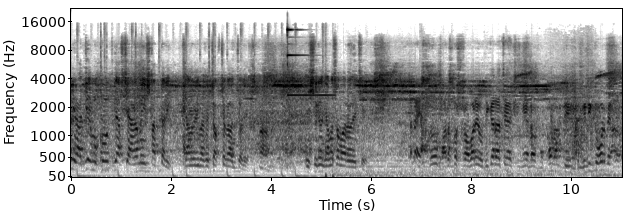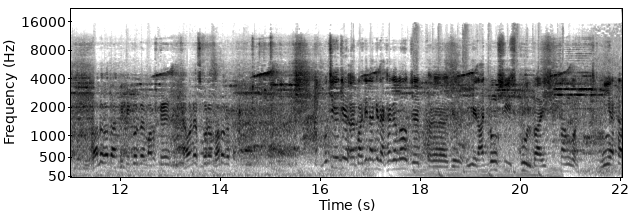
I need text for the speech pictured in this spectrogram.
এই রাজ্যের মুখ্যমন্ত্রী আসছে আগামী সাত তারিখ জানুয়ারি মাসের চকচকা অঞ্চলে। হ্যাঁ। সেখানে জনসভা রয়েছে। না ভারতবর্ষ সবারই অধিকার আছে মুখ্যমন্ত্রী মিটিং তো করবেন ভালো কথা মিটিং করবেন মানুষকে অ্যাওয়ারনেস করবেন ভালো কথা। বলছি যে কয়েকদিন আগে দেখা গেল যে রাজবংশী স্কুল বা এই শিক্ষাঙ্গন নিয়ে একটা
